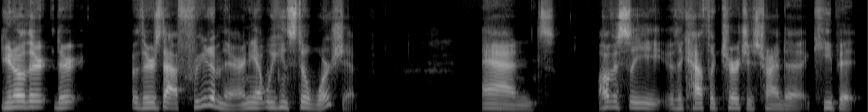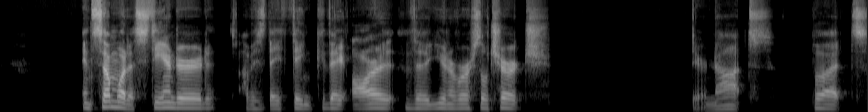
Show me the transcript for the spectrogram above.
you know there there there's that freedom there and yet we can still worship and obviously the catholic church is trying to keep it in somewhat a standard obviously they think they are the universal church they're not but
